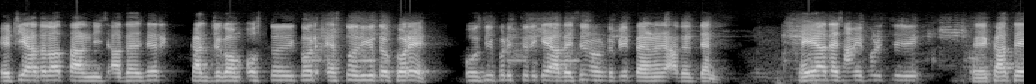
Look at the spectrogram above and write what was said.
এটি আদালত তার নিজ আদেশের কার্যক্রম স্থগিত করে ওসি পরিস্থিতিকে আদেশের অনুলিপি প্রেরণের আদেশ দেন। এই আদেশ আমি পরিস্থিতির কাছে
